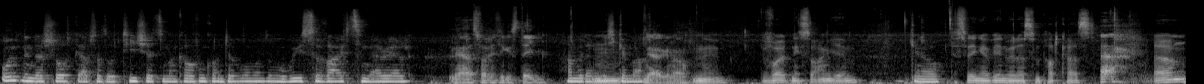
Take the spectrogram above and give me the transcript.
Unten in der Schlucht gab es da so T-Shirts, die man kaufen konnte, wo man so We survived Samaria Ja, das war ein richtiges Ding. haben wir dann Mhm. nicht gemacht. Ja, genau. Nee, wir wollten nicht so angeben. Genau. Deswegen erwähnen wir das im Podcast. Ah. Ähm,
